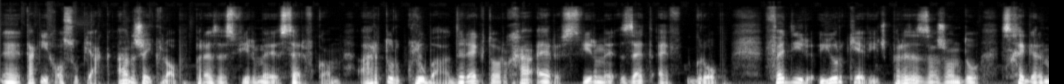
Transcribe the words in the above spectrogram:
e, takich osób jak Andrzej Knop, prezes firmy Serwcom, Artur Kluba, dyrektor HR z firmy ZF Group, Fedir Jurkiewicz, prezes zarządu z Hegelman,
